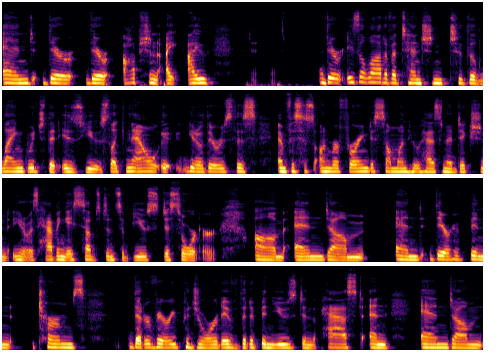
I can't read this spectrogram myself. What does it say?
and their their option, I, I there is a lot of attention to the language that is used. Like now, you know, there is this emphasis on referring to someone who has an addiction, you know, as having a substance abuse disorder. Um, and um, and there have been terms that are very pejorative that have been used in the past and and um,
